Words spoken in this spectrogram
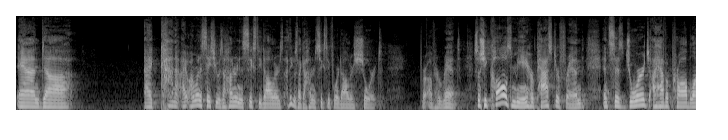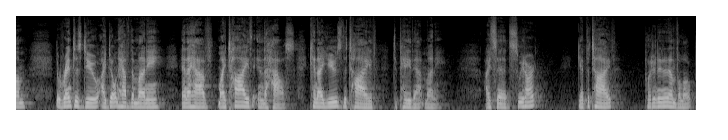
And uh, I kind of, I, I want to say she was $160, I think it was like $164 short for, of her rent. So she calls me, her pastor friend, and says, George, I have a problem. The rent is due. I don't have the money, and I have my tithe in the house. Can I use the tithe to pay that money? I said, Sweetheart, get the tithe, put it in an envelope,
